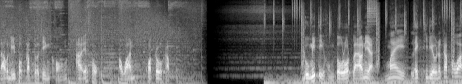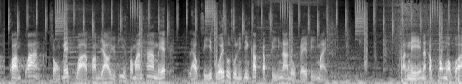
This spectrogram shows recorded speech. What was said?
แล้ววันนี้พบกับตัวจริงของ RS6 Avant Quattro ครับ ดูมิติของตัวรถแล้วเนี่ยไม่เล็กทีเดียวนะครับ เพราะว่าความกว้าง 2 เมตรกว่าความยาวอยู่ที่ประมาณ 5 เมตร แล้วสีสวยสุดๆจริงๆครับ กับสีนาโดเกรสีใหม่ ครั้งนี้นะครับต้องบอกว่า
